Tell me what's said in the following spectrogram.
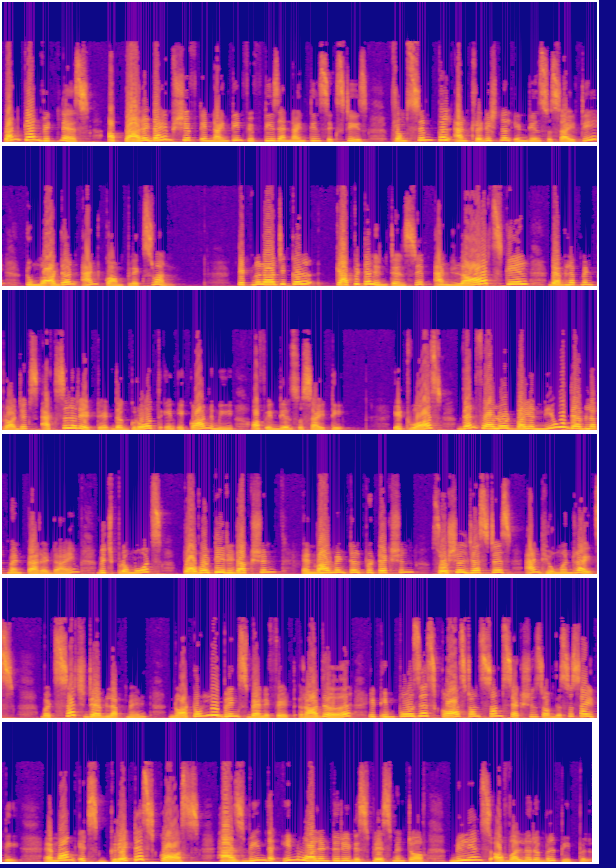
One can witness a paradigm shift in 1950s and 1960s from simple and traditional Indian society to modern and complex one. Technological, capital intensive and large scale development projects accelerated the growth in economy of Indian society. It was then followed by a new development paradigm which promotes poverty reduction, environmental protection, social justice and human rights. but such development not only brings benefit, rather it imposes cost on some sections of the society. Among its greatest costs has been the involuntary displacement of millions of vulnerable people.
